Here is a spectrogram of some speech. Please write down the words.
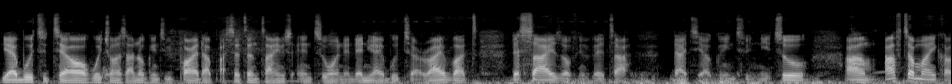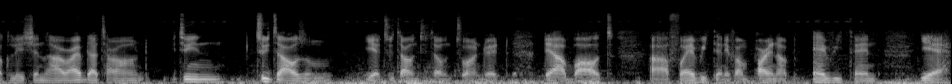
you're able to tell which ones are not going to be powered up at certain times and so on. And then you're able to arrive at the size of inverter that you are going to need. So um, after my calculation i arrived at around between 2000 yeah 2000 2200 they're about uh, for everything if i'm powering up everything. Yeah.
